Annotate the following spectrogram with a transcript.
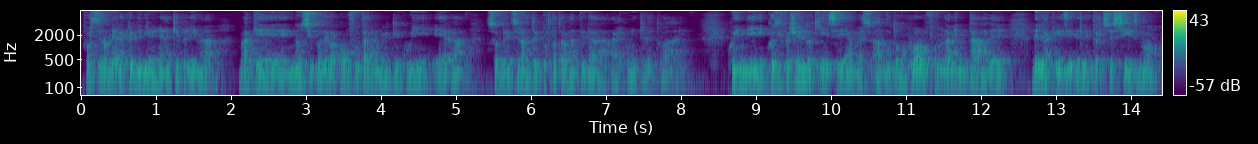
forse non era credibile neanche prima, ma che non si poteva confutare nel momento in cui era sovvenzionato e portato avanti da alcuni intellettuali. Quindi così facendo Kinsey ha, messo, ha, avuto un ruolo fondamentale nella crisi dell'eterosessismo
